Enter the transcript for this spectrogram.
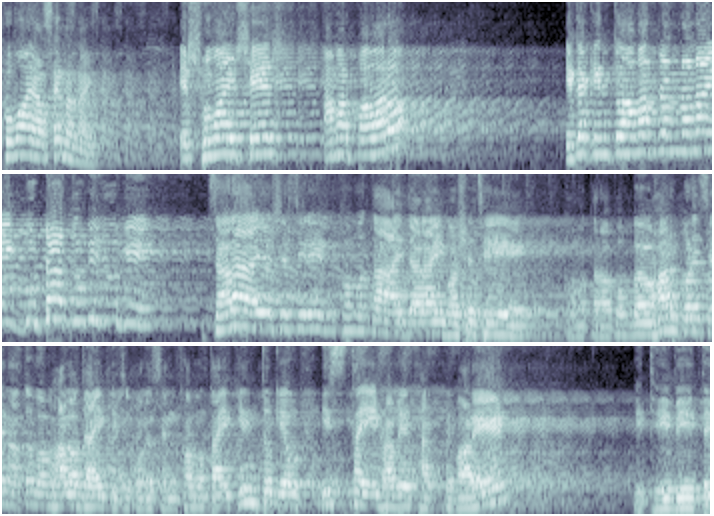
সময় আছে না নাই। এর সময় শেষ, আমার পাওয়ারও এটা কিন্তু আমার জন্য নাই, গোটা যুগে যুগে যারা এসেছিলেন ক্ষমতায়, যারাই বসেছে ক্ষমতার অপব্যবহার করেছেন, অথবা ভালো যাই কিছু করেছেন, ক্ষমতায় কিন্তু কেউ স্থায়ী ভাবে থাকতে পারেন। পৃথিবীতে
